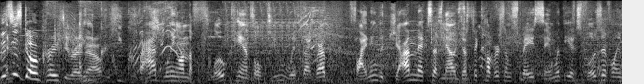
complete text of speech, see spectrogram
this is going crazy right now. He, he grabbed Ling on the float cancel too with that grab, finding the jab mix up now just to cover some space. Same with the explosive flame.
